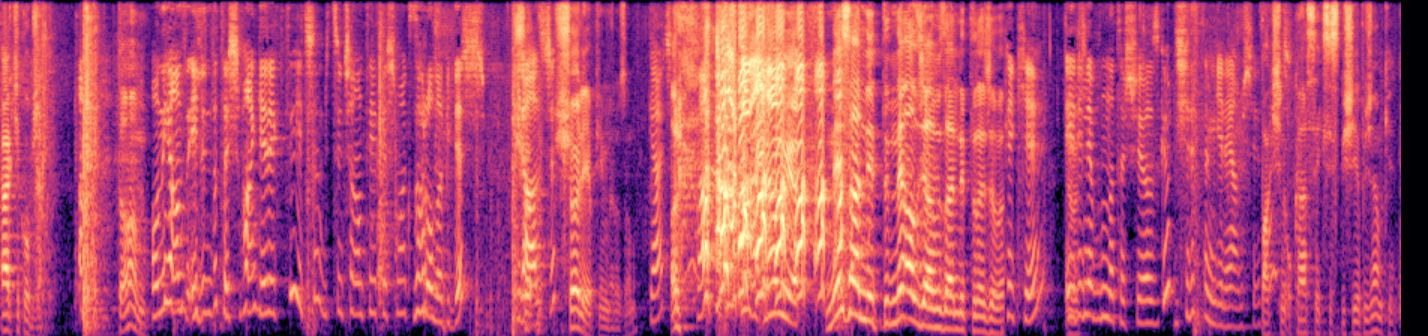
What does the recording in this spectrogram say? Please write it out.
erkek objem. tamam mı? Onu yalnız elinde taşıman gerektiği için bütün çantayı taşımak zor olabilir. Şö- Birazcık. şöyle yapayım ben o zaman. Gerçekten. İnanmıyor. ne zannettin? Ne alacağımı zannettin acaba? Peki eline bununla taşıyor Özgür. Dişili simgeleyen bir şey. Bak şimdi o kadar seksist bir şey yapacağım ki.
